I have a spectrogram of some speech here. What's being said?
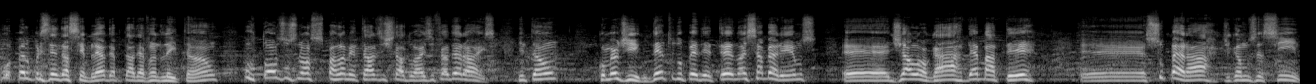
por, pelo presidente da Assembleia, o deputado Evandro Leitão, por todos os nossos parlamentares estaduais e federais. Então, como eu digo, dentro do PDT nós saberemos é, dialogar, debater é, superar, digamos assim,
